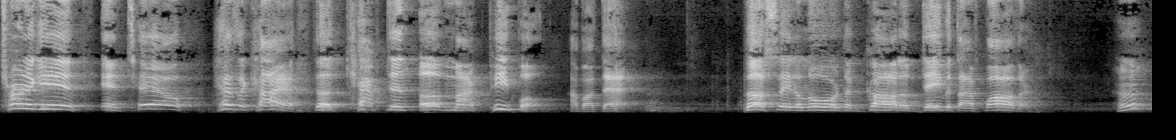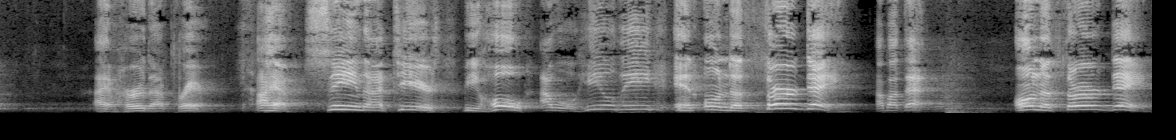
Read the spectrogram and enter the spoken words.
Turn again and tell Hezekiah, the captain of my people. How about that? Thus say the Lord, the God of David thy father. Huh? I have heard thy prayer I have seen thy tears. Behold, I will heal thee. And on the third day, how about that? On the third day,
